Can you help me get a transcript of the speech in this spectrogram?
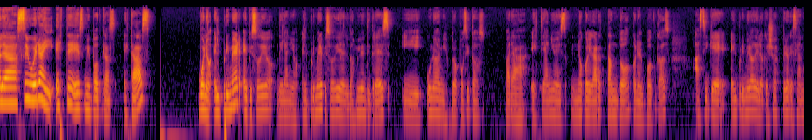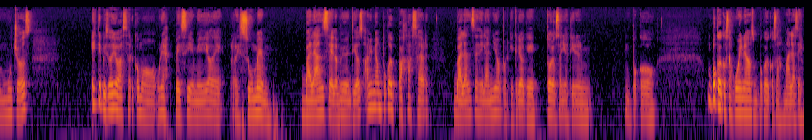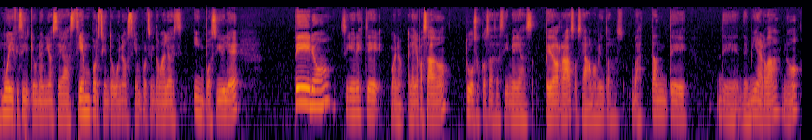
Hola, soy Güera y este es mi podcast. ¿Estás? Bueno, el primer episodio del año, el primer episodio del 2023 y uno de mis propósitos para este año es no colgar tanto con el podcast, así que el primero de lo que yo espero que sean muchos. Este episodio va a ser como una especie medio de resumen, balance del 2022. A mí me da un poco de paja hacer balances del año porque creo que todos los años tienen un poco un poco de cosas buenas, un poco de cosas malas. Es muy difícil que un año sea 100% bueno o 100% malo, es imposible. Pero, si bien este, bueno, el año pasado tuvo sus cosas así medias pedorras, o sea, momentos bastante de, de mierda, ¿no?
